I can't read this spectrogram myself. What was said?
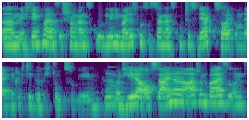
Ähm, ich denke mal, das ist schon ganz gut. Minimalismus ist ein ganz gutes Werkzeug, um da in die richtige Richtung zu gehen. Ja. Und jeder auf seine Art und Weise und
